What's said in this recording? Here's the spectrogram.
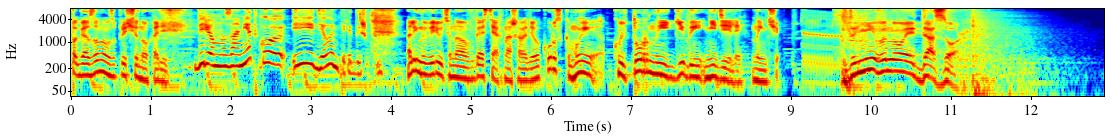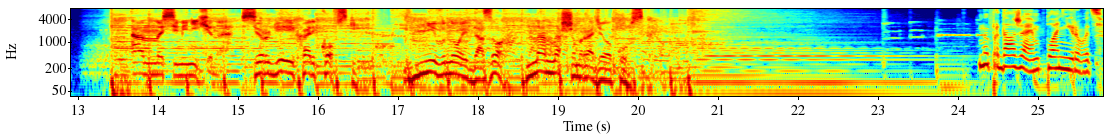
По газонам запрещено ходить. Берем на заметку и делаем передышку. Алина Верютина в гостях наш радио Курск. Мы культурные гиды недели нынче. Дневной дозор. Анна Семенихина, Сергей Харьковский. Дневной дозор на нашем Радио Курск. Мы продолжаем планировать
